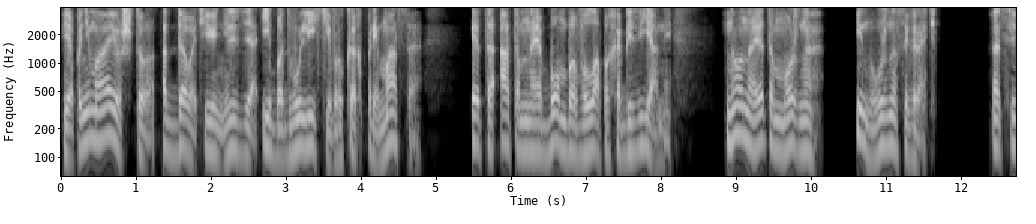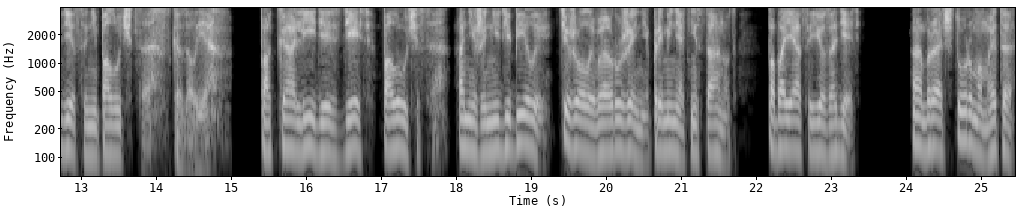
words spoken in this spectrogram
Я понимаю, что отдавать ее нельзя, ибо двулики в руках примаса — это атомная бомба в лапах обезьяны, но на этом можно и нужно сыграть. «Отсидеться не получится», — сказал я. «Пока Лидия здесь, получится. Они же не дебилы, тяжелое вооружение применять не станут, побоятся ее задеть. А брать штурмом — это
